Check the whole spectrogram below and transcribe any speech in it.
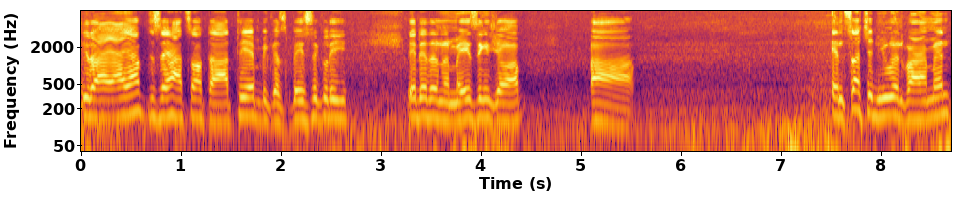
You know, I, I have to say hats off to our team because basically they did an amazing job uh, in such a new environment,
